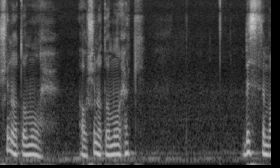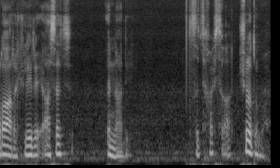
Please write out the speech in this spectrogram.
شنو طموح أو شنو طموحك باستمرارك لرئاسة النادي؟ صدق خوش سؤال. شنو طموح؟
